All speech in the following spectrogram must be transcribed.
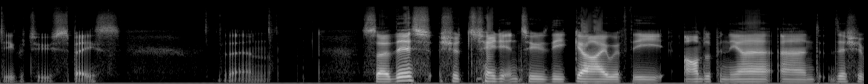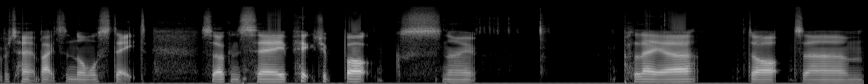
is equal to space then. So this should change it into the guy with the arms up in the air and this should return it back to the normal state. So I can say picture box no player dot um,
